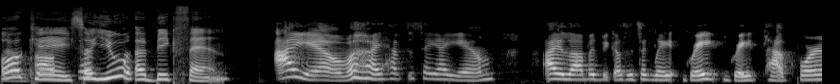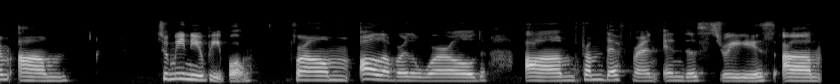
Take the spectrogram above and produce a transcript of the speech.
them. Okay, um, so you a big fan. I am. I have to say, I am. I love it because it's a great, great, great platform. Um, to meet new people from all over the world, um, from different industries, um,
